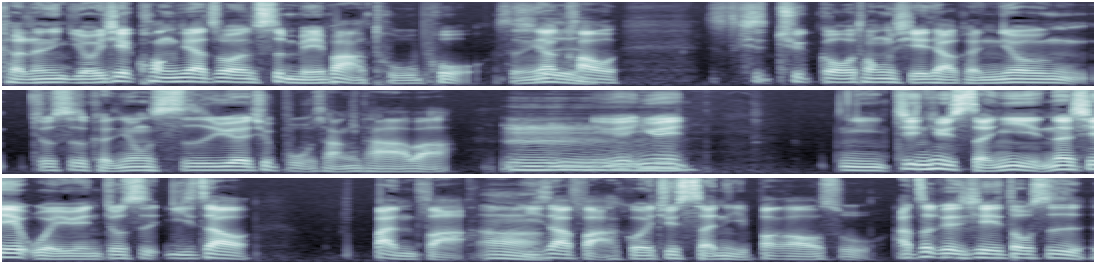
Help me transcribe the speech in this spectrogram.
可能有一些框架做是没办法突破，可能要靠去去沟通协调，可能用就是可能用私约去补偿他吧，嗯因为因为你进去审议，那些委员就是依照办法、啊依照法规去审理报告书啊，这个一些都是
